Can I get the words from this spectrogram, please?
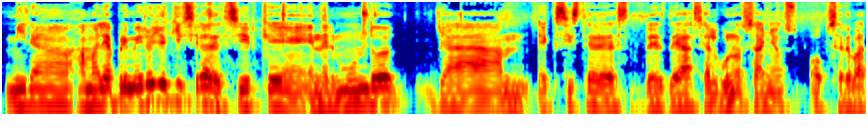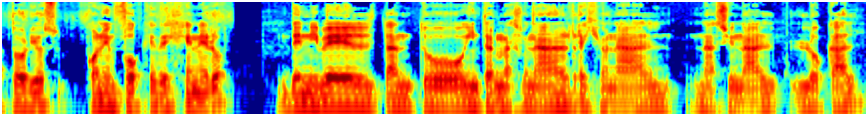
Mira, Amalia, primero yo quisiera decir que en el mundo ya mm, existe des- desde hace algunos años observatorios con enfoque de género de nivel tanto internacional, regional, nacional, local,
